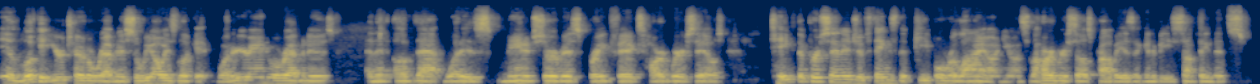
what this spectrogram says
you know, look at your total revenue so we always look at what are your annual revenues and then of that what is managed service break fix hardware sales take the percentage of things that people rely on you on so the hardware sales probably isn't going to be something that's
